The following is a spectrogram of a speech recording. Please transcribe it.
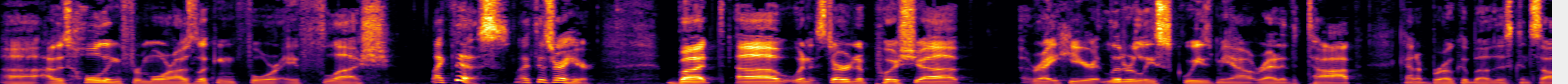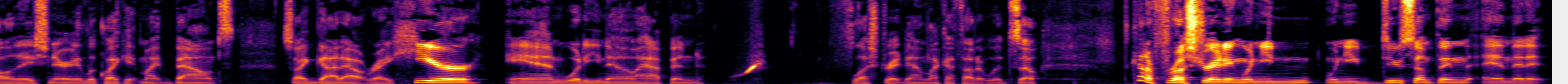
uh, I was holding for more. I was looking for a flush like this, like this right here. But uh, when it started to push up right here, it literally squeezed me out right at the top, kind of broke above this consolidation area. It looked like it might bounce. So I got out right here, and what do you know happened? Flushed right down like I thought it would. So it's kind of frustrating when you when you do something and then it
